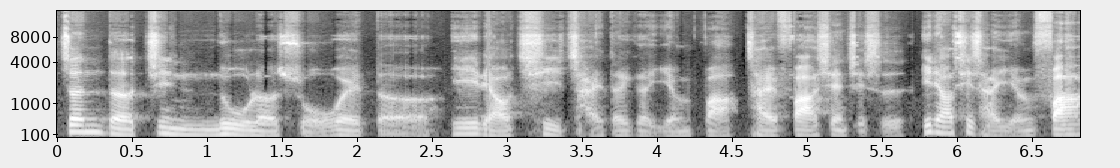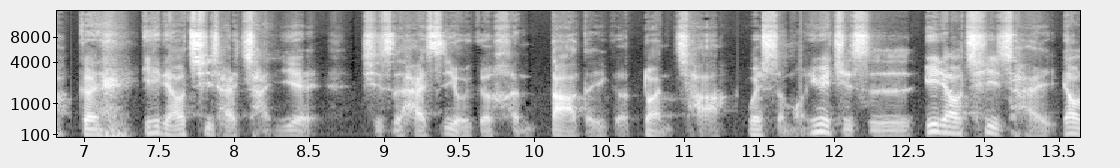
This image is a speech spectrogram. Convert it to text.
真的进入了所谓的医疗器材的一个研发，才发现其实医疗器材研发跟 医疗器材产业其实还是有一个很大的一个断差。为什么？因为其实医疗器材要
